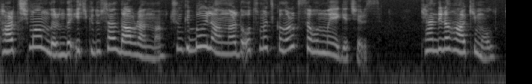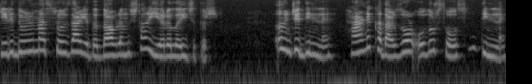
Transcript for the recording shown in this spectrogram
Tartışma anlarında içgüdüsel davranma. Çünkü böyle anlarda otomatik olarak savunmaya geçeriz. Kendine hakim ol. Geri dönülmez sözler ya da davranışlar yaralayıcıdır. Önce dinle. Her ne kadar zor olursa olsun dinle.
